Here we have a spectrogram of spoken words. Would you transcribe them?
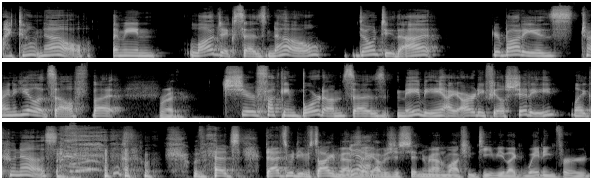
I don't know. I mean, logic says no, don't do that. Your body is trying to heal itself. But right sheer fucking boredom says maybe I already feel shitty. Like, who knows? well, that's that's what he was talking about. It's like I was just sitting around watching TV, like waiting for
